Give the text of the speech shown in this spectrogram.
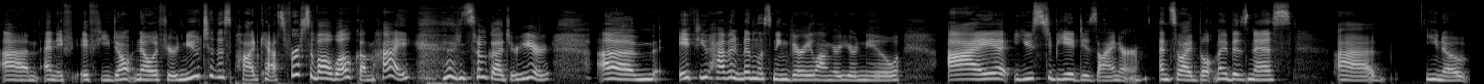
um, and if, if you don't know, if you're new to this podcast, first of all, welcome. Hi, I'm so glad you're here. Um, if you haven't been listening very long or you're new, I used to be a designer. And so I built my business, uh, you know,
